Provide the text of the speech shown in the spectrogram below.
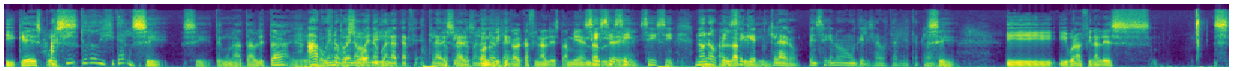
¿Y qué es? ¿Ah, Pues sí? ¿Todo digital? sí, sí, tengo una tableta. eh, Ah, con bueno, bueno, Photoshop bueno, con la tarjeta. Claro, claro, con la Bueno, digital que al final es también Sí, darle... sí, sí, sí, sí. No, no, pensé que, claro, pensé que no utilizabas tableta, claro. Sí. Y, y bueno, al final es...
